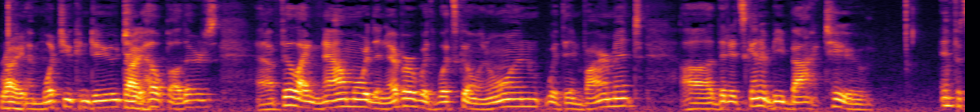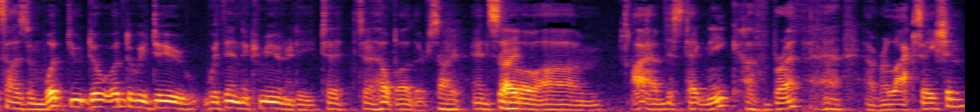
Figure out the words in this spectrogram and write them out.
Right. and what you can do to Right. help others. And I feel like now more than ever, with what's going on with the environment, uh, that it's going to be back to emphasizing what do, do what do we do within the community to, to help others. Right. And so um, I have this technique of breath and relaxation.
